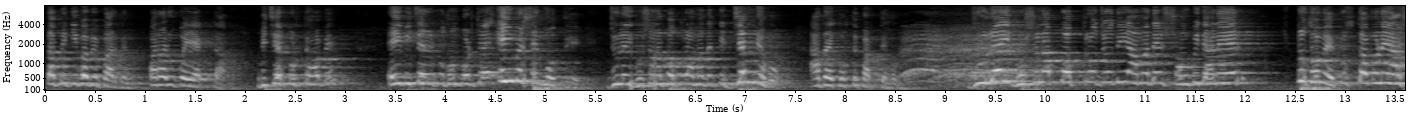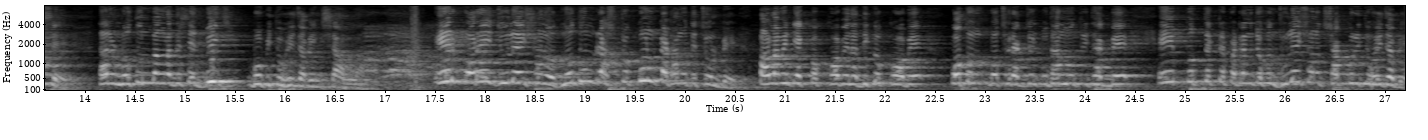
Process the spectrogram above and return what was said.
তা আপনি কীভাবে পারবেন? পারার উপায় একটা, বিচার করতে হবে। এই বিচারের প্রথম পর্যায়ে, এই মাসের মধ্যে জুলাই ঘোষণাপত্র আমাদেরকে যেমনি হোক আদায় করতে পারতে হবে। জুলাই ঘোষণাপত্র যদি আমাদের সংবিধানের প্রথমে প্রস্তাবনে আসে তাহলে নতুন বাংলাদেশের বীজ বপিত হয়ে যাবে ইনশাআল্লাহ। এরপরে জুলাই সনদ, নতুন রাষ্ট্র কোন কাঠামোতে চলবে? পার্লামেন্ট একপক্ষ হবে না, দ্বিপক্ষ হবে? কত বছর একজন প্রধানমন্ত্রী থাকবে। এই প্রত্যেকটা প্যাটার্নে যখন জুলাই সনদ স্বাক্ষরিত হয়ে যাবে,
